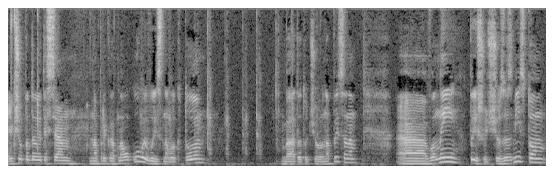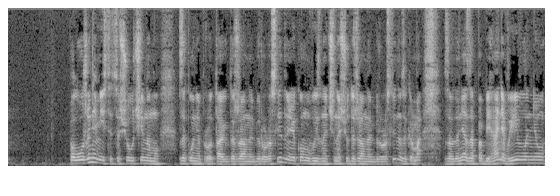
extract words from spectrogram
Якщо подивитися, наприклад, науковий висновок, то багато тут чого написано. Вони пишуть, що за змістом положення міститься, що у чинному законі про так Державне бюро розслідувань, якому визначено, що Державне бюро розслідувань, зокрема, завдання запобігання виявленню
